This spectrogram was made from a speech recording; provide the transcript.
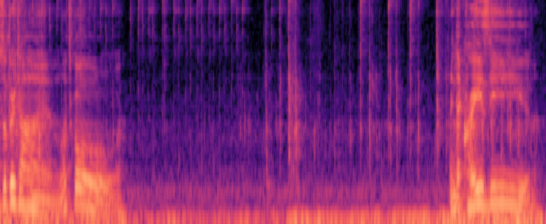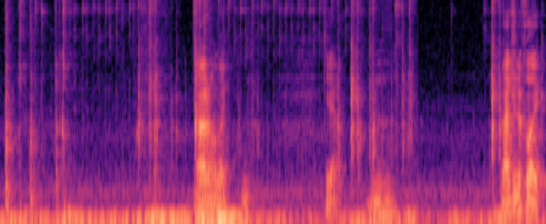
Episode three time. Let's go. Ain't that crazy? I don't know, like, yeah. Mm -hmm. Imagine if, like,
